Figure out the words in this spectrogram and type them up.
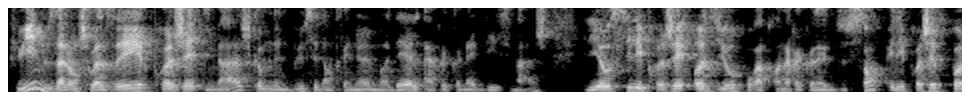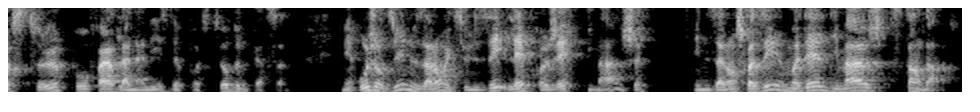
Puis, nous allons choisir Projet Image, comme notre but, c'est d'entraîner un modèle à reconnaître des images. Il y a aussi les projets audio pour apprendre à reconnaître du son et les projets posture pour faire de l'analyse de posture d'une personne. Mais aujourd'hui, nous allons utiliser les projets images et nous allons choisir modèle d'image standard.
